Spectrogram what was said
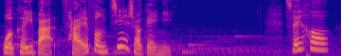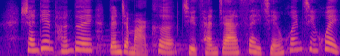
我可以把裁缝介绍给你。”随后，闪电团队跟着马克去参加赛前欢庆会。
